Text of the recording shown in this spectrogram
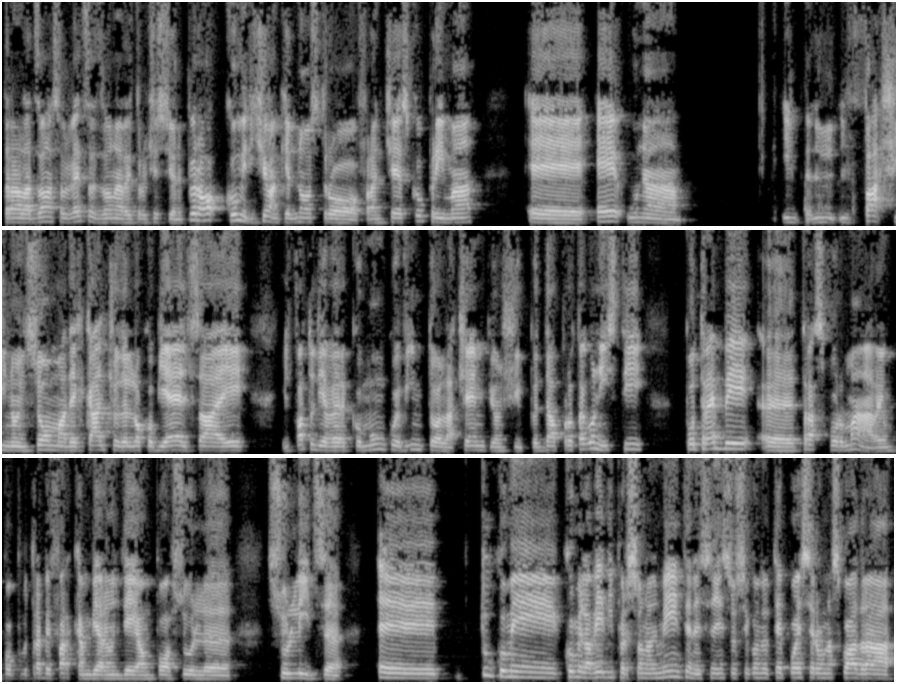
tra la zona salvezza e la zona retrocessione. Però come diceva anche il nostro Francesco prima eh, è una, il, il, fascino insomma del calcio del Loco Bielsa e il fatto di aver comunque vinto la Championship da protagonisti potrebbe eh, trasformare un po', potrebbe far cambiare un'idea un po' sul, sul Leeds. Eh, tu come, come, la vedi personalmente? Nel senso, secondo te può essere una squadra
